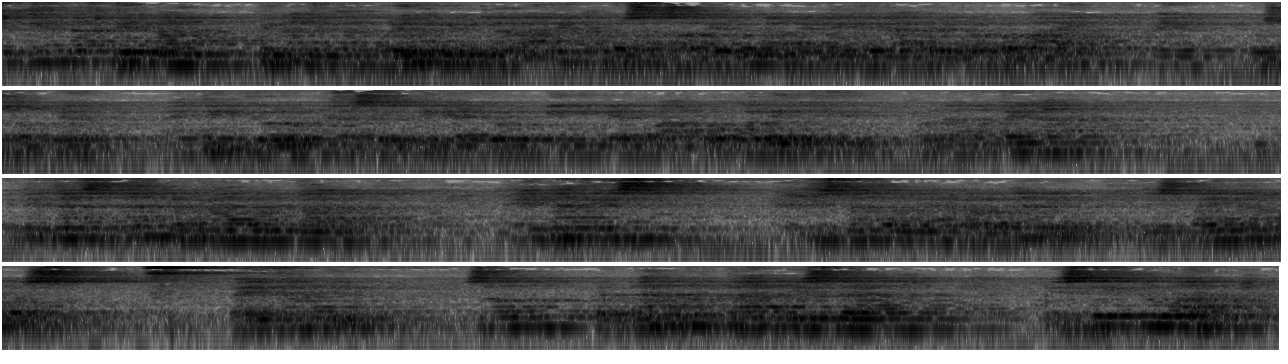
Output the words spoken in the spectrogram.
ternyata bina terus asal itu kami tidak boleh berbaik. Eh, gusto ko I think guru tidak guru ini dia mau boleh. Pernah tak bina. It is not the plan God. And that is it is not only about that. It is by by. So the plan of God is that is one.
